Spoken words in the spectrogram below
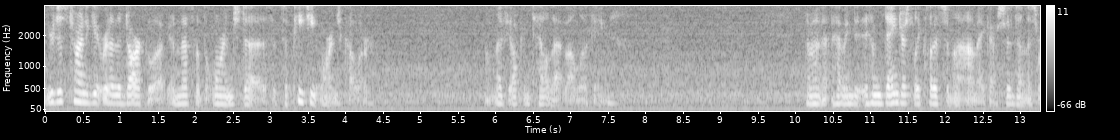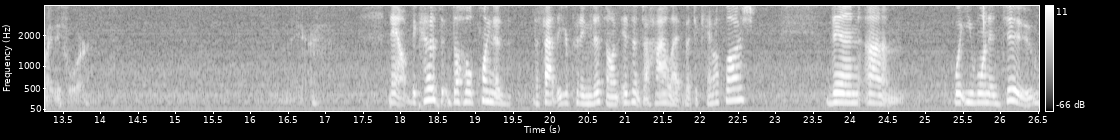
You're just trying to get rid of the dark look, and that's what the orange does. It's a peachy orange color. I don't know if y'all can tell that by looking. I'm having to, I'm dangerously close to my eye makeup. I should have done this right before. There. Now, because the whole point of the fact that you're putting this on isn't to highlight but to camouflage, then um, what you want to do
